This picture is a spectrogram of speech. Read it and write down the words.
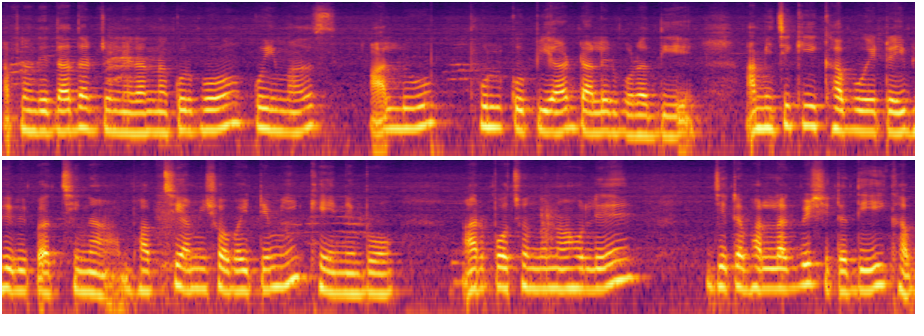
আপনাদের দাদার জন্য রান্না করব কই মাছ, আলু, ফুলকপি আর ডালের বড়া দিয়ে। আমি যে কী খাব এটাই ভেবে পাচ্ছি না। ভাবছি আমি সব আইটেমই খেয়ে নেব। আর পছন্দ না হলে যেটা ভালো লাগবে সেটা দিয়েই খাব।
